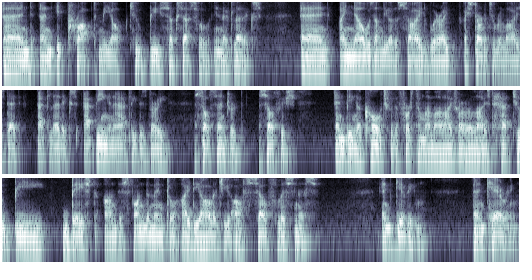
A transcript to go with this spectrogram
and and it propped me up to be successful in athletics. And I now was on the other side where I, I started to realize that athletics, at being an athlete, is very self-centered, selfish, and being a coach for the first time in my life, I realized had to be based on this fundamental ideology of selflessness and giving and caring.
